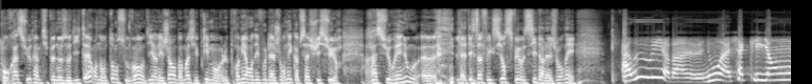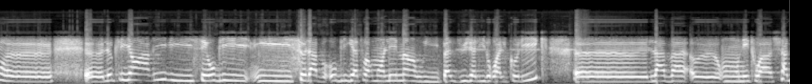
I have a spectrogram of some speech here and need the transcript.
pour rassurer un petit peu nos auditeurs, on entend souvent dire les gens, bah moi j'ai pris mon, le premier rendez-vous de la journée, comme ça je suis sûr. Rassurez-nous, euh, la désinfection se fait aussi dans la journée. Ah oui, oui, ah bah, nous, à chaque client, euh, euh, le client arrive, il, se lave obligatoirement les mains ou il passe du gel hydroalcoolique. Euh, euh, on nettoie chaque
